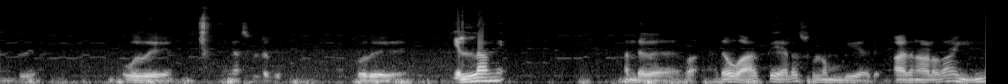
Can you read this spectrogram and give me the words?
அன்பு ஒரு என்ன சொல்கிறது ஒரு எல்லாமே அந்த அதை வார்த்தையால் சொல்ல முடியாது. அதனால தான் இன்ன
